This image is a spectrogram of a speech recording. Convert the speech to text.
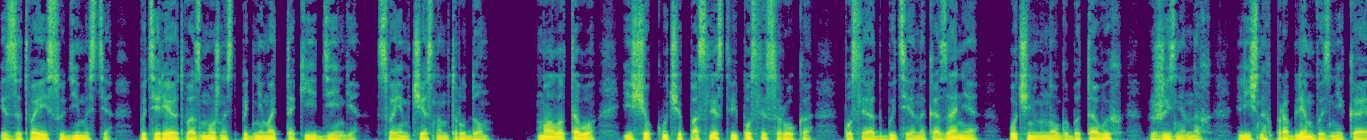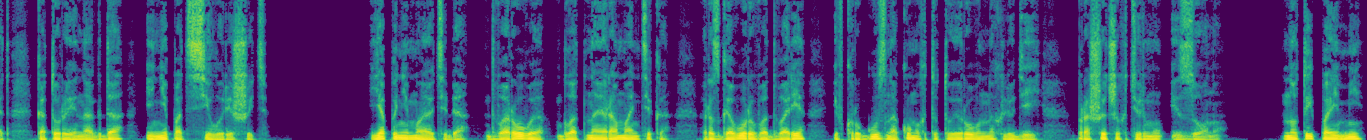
из-за твоей судимости потеряют возможность поднимать такие деньги своим честным трудом. Мало того, еще куча последствий после срока, после отбытия наказания, очень много бытовых, жизненных, личных проблем возникает, которые иногда и не под силу решить. Я понимаю тебя, дворовая, блатная романтика, разговоры во дворе и в кругу знакомых татуированных людей, прошедших тюрьму и зону. Но ты пойми,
